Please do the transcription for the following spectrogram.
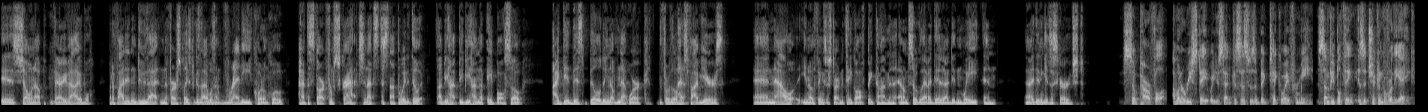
is showing up very valuable. But if I didn't do that in the first place because I wasn't ready, quote unquote, I'd have to start from scratch. And that's just not the way to do it. I'd be, be behind the eight ball. So I did this building of network for the last five years. And now, you know, things are starting to take off big time. And, and I'm so glad I did it. I didn't wait and, and I didn't get discouraged. So powerful. I want to restate what you said because this was a big takeaway for me. Some people think, is it chicken before the egg?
